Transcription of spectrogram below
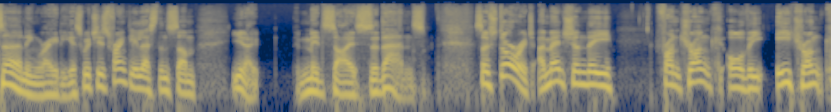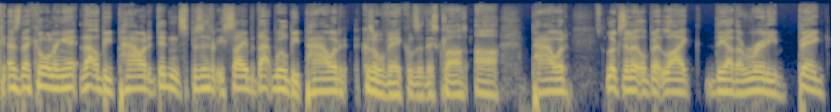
turning radius, which is frankly less than some, you know, mid sized sedans. So, storage, I mentioned the front trunk or the e trunk as they're calling it that'll be powered it didn't specifically say but that will be powered because all vehicles of this class are powered looks a little bit like the other really big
